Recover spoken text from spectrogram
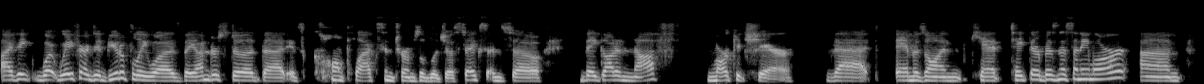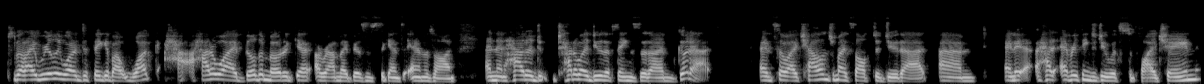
I think what Wayfair did beautifully was they understood that it's complex in terms of logistics. And so they got enough market share that Amazon can't take their business anymore. Um, but I really wanted to think about what, how, how do I build a moat around my business against Amazon, and then how to do, how do I do the things that I'm good at. And so I challenged myself to do that, um, and it had everything to do with supply chain,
